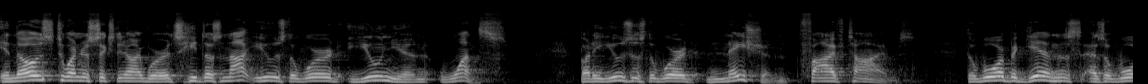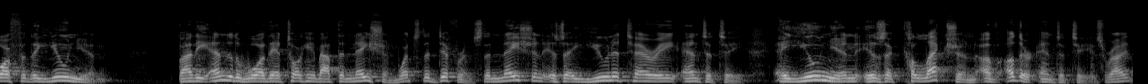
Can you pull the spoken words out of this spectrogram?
In those 269 words, he does not use the word union once, but he uses the word nation five times. The war begins as a war for the Union. By the end of the war, they're talking about the nation. What's the difference? The nation is a unitary entity. A union is a collection of other entities, right?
